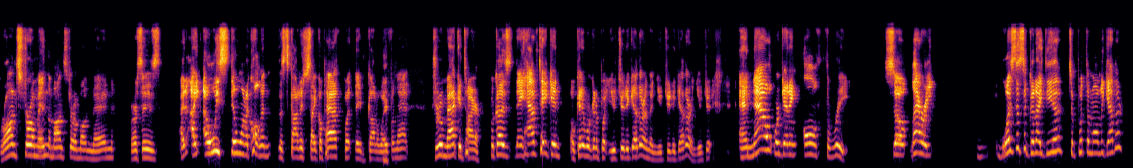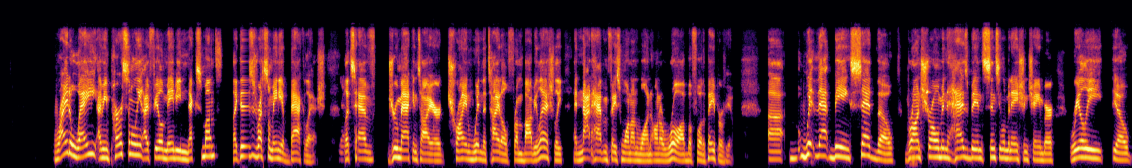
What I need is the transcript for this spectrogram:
Braun Strowman, the Monster Among Men, versus I, I, I always still want to call him the Scottish Psychopath, but they've gone away from that. Drew McIntyre because they have taken okay, we're going to put you two together and then you two together and you two. And now we're getting all three. So, Larry, was this a good idea to put them all together? Right away. I mean, personally, I feel maybe next month, like this is WrestleMania backlash. Yeah. Let's have Drew McIntyre try and win the title from Bobby Lashley and not have him face one on one on a Raw before the pay per view. Uh, with that being said, though, Braun Strowman has been since Elimination Chamber really, you know,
